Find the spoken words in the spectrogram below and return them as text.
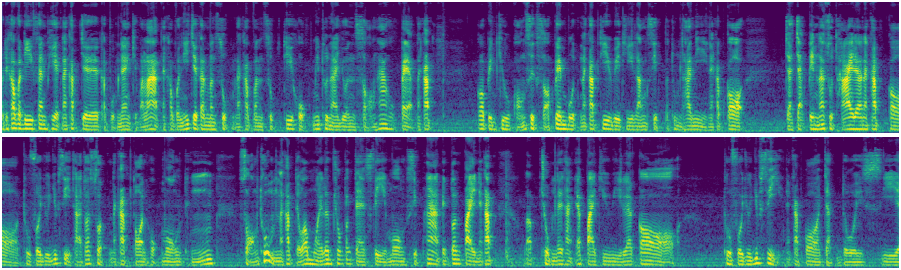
วัสดีครับสวัสดีแฟนเพจนะครับเจอกับผมแดงเขมราชนะครับวันนี้เจอกันวันศุกร์นะครับวันศุกร์ที่ 6 มิถุนายน 2568 นะครับก็เป็นคิวของศึกสอเปรมบุตรนะครับที่เวทีลังสิตปทุมธานีนะครับก็จะจัดเป็นนัดสุดท้ายแล้วนะครับก็ทูโฟยู24ถ่ายทอดสดนะครับตอน 6 โมงถึง 2 ทุ่มนะครับแต่ว่ามวยเริ่มชกตั้งแต่ 4 โมง 15 เป็นต้นไปนะครับรับชมได้ทางแอปปายทีวีแล้วก็ทูโฟยู24นะครับก็จัดโดยเสีย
